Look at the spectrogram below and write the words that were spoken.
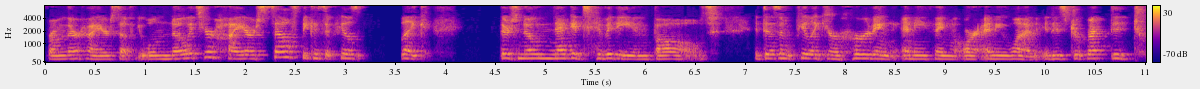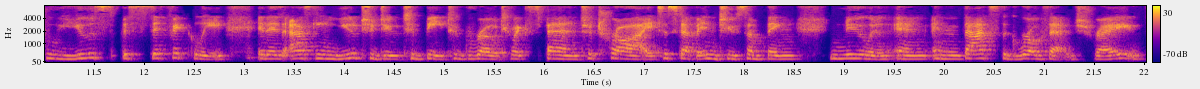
from their higher self. You will know it's your higher self because it feels like there's no negativity involved. It doesn't feel like you're hurting anything or anyone. It is directed to you specifically. It is asking you to do, to be, to grow, to expand, to try, to step into something new. And, and, and that's the growth edge, right?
